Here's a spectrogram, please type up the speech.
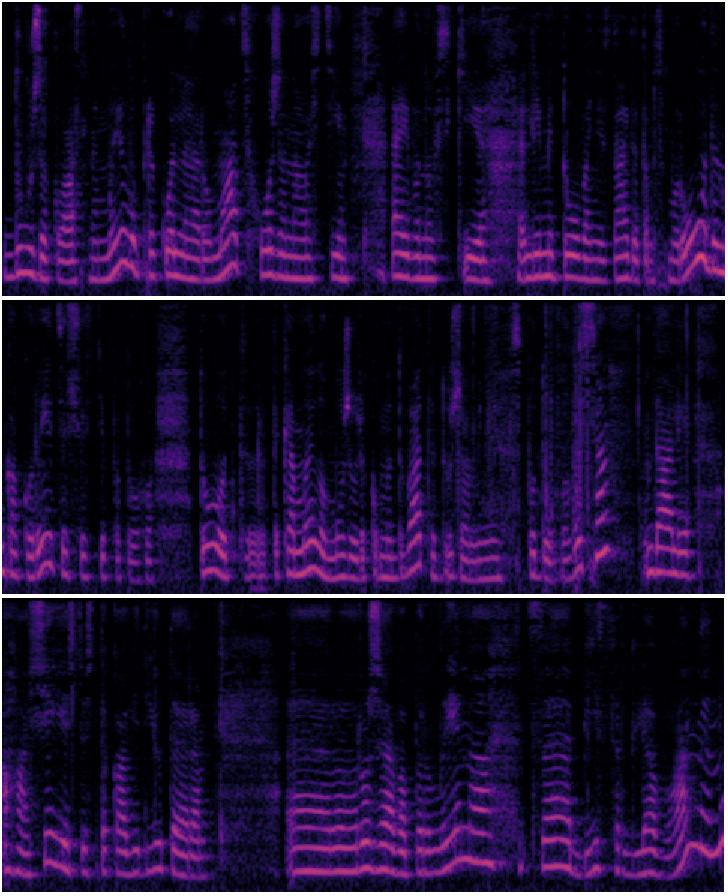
дуже класне мило, прикольний аромат, схоже на ось ці ейвоновські лімітовані, знаєте, там смородинка, кориця, щось типу того. То от е, таке мило можу рекомендувати, дуже мені сподобалося. Далі, ага, ще є ось така від Ютера. Е, Рожева перлина це бісер для ванни. Ну,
